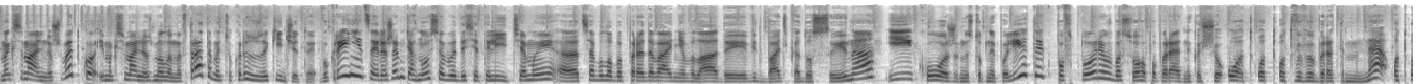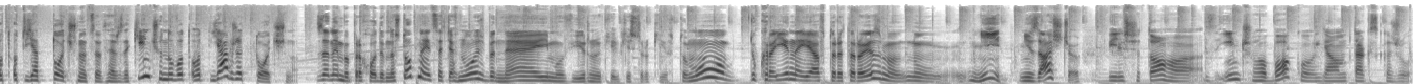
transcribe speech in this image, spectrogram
максимально швидко і максимально з малими втратами цю кризу закінчити в Україні. Цей режим тягнувся би десятиліттями. Е, Це було би передавання влади від батька до сина, і кожен наступний політик повторював би свого попередника, що от, от, от ви виберете мене, от, от, от я точно це все ж закінчу. Ну от, от я вже точно за ним би приходив наступний, і це тягнулось би неймовірну кількість років. Тому Україна і авторитаризм, ну ні, ні за що. Більше того, з іншого боку, я вам так скажу:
